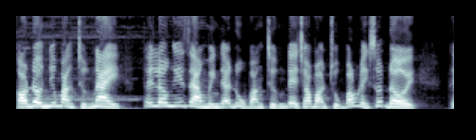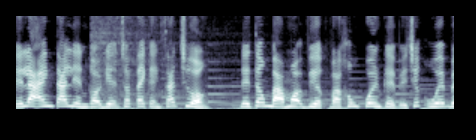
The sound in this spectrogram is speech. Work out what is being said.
Có được những bằng chứng này, Taylor nghĩ rằng mình đã đủ bằng chứng để cho bọn chúng bóc lịch suốt đời. Thế là anh ta liền gọi điện cho tay cảnh sát trưởng để thông báo mọi việc và không quên kể về chiếc USB.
